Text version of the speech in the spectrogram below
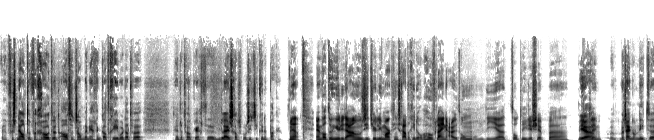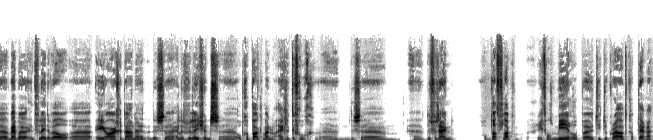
versneld te vergroten. Dat als het zo meteen echt een categorie wordt, dat we, uh, dat we ook echt die leiderschapspositie kunnen pakken. Ja, en wat doen jullie daar aan? Hoe ziet jullie marketingstrategie er op hoofdlijnen uit om, om die tot leadership ja, te claimen? We zijn nog niet, we hebben in het verleden wel AR gedaan, hè? dus Analyst Relations opgepakt, maar eigenlijk te vroeg. dus, dus we zijn op dat vlak, richten we ons meer op G2 Crowd, Capterra.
